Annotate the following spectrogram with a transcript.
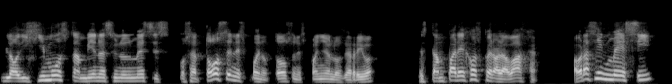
lo dijimos también hace unos meses, o sea, todos en, bueno, todos en España, los de arriba, están parejos, pero a la baja. Ahora sin Messi,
